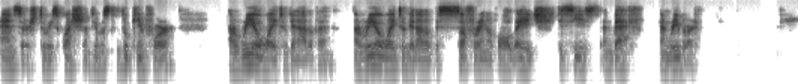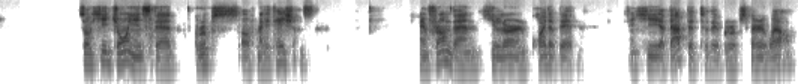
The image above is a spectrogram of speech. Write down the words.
answers to his questions. He was looking for a real way to get out of it, a real way to get out of the suffering of old age, disease, and death and rebirth. So he joined instead groups of meditations. And from then, he learned quite a bit and he adapted to the groups very well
